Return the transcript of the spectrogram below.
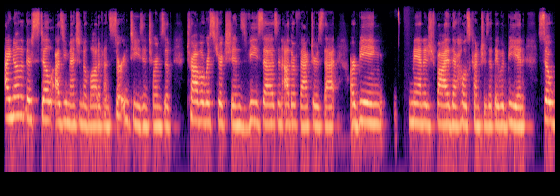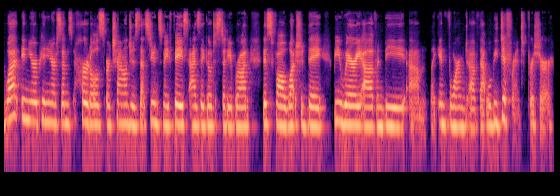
I know that there's still, as you mentioned, a lot of uncertainties in terms of travel restrictions, visas, and other factors that are being managed by the host countries that they would be in. So, what, in your opinion, are some hurdles or challenges that students may face as they go to study abroad this fall? What should they be wary of and be um, like informed of that will be different for sure?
